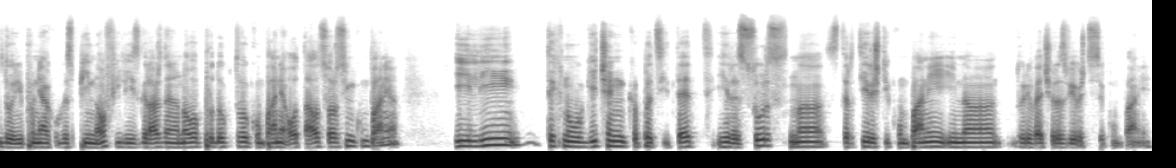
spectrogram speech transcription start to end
дори понякога спин-оф, или изграждане на нова продуктова компания от аутсорсинг компания, или технологичен капацитет и ресурс на стартиращи компании и на дори вече развиващи се компании.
